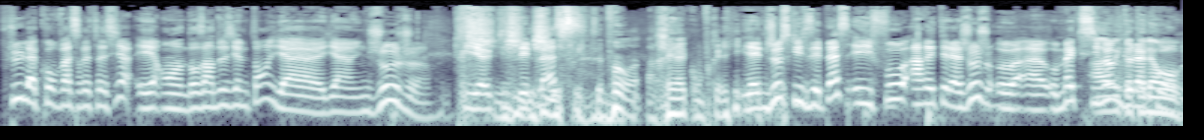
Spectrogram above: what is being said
plus la courbe va se rétrécir et en, dans un deuxième temps il y a il y a une jauge qui, qui se déplace bon, rien compris. il y a une jauge qui se déplace et il faut arrêter la jauge au, au maximum Ah oui, de la haut, courbe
